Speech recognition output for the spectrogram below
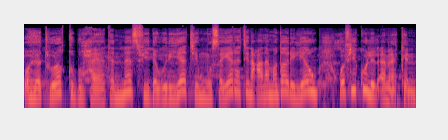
وهي تراقب حياة الناس في دوريات مسيرة على مدار اليوم وفي كل الأماكن.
